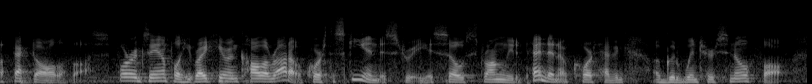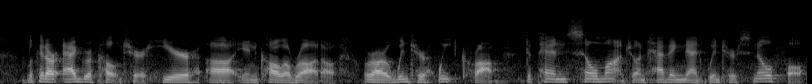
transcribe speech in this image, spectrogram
affect all of us. For example, right here in Colorado, of course, the ski industry is so strongly dependent, of course, having a good winter snowfall. Look at our agriculture here uh, in Colorado, where our winter wheat crop depends so much on having that winter snowfall.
